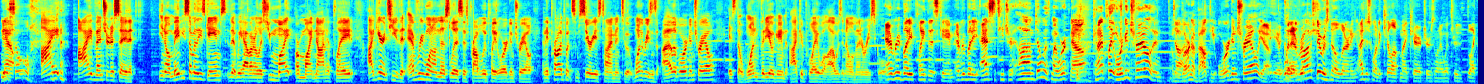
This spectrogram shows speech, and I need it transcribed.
It is now so old. I I venture to say that you know maybe some of these games that we have on our list you might or might not have played. I guarantee you that everyone on this list has probably played Oregon Trail and they probably put some serious time into it. One of the reasons I love Oregon Trail is the one video game that I could play while I was in elementary school. Everybody played this game. Everybody asked the teacher, oh, "I'm done with my work now. Can I play Oregon Trail?" And done. Learn about the Oregon Trail. Yeah, Yeah, the Gold whatever. Rush. There was no learning. I just wanted to kill off my characters when I went through, like,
